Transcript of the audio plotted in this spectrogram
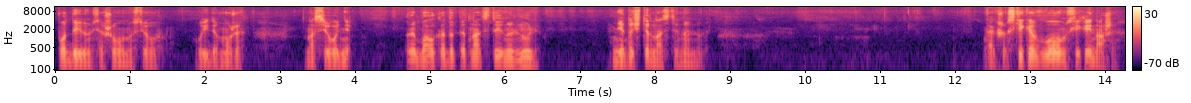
Подивимося, що воно з цього вийде. Може, у нас сьогодні рибалка до 15.00. Ні, до 14.00. Так що скільки вловим, скільки й наших.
